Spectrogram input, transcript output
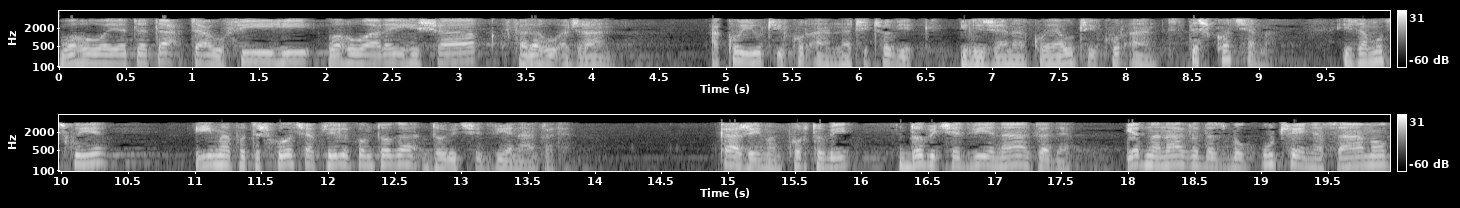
وَهُوَ يَتَتَعْتَعُ فِيهِ وَهُوَ عَلَيْهِ شَاقْ فَلَهُ أَجْرَانِ A koji uči Kur'an, znači čovjek ili žena koja uči Kur'an s teškoćama i zamuckuje, i ima poteškoća prilikom toga, dobit će dvije nagrade. Kaže imam Kurtobi, dobit će dvije nagrade. Jedna nagrada zbog učenja samog,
